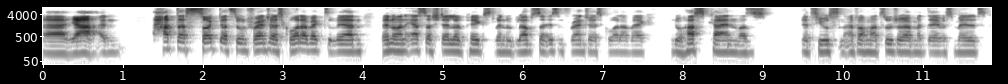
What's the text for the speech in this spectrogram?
äh, ja, ein, hat das Zeug dazu, ein Franchise Quarterback zu werden. Wenn du an erster Stelle pickst, wenn du glaubst, da ist ein Franchise Quarterback und du hast keinen, was jetzt Houston einfach mal zuschreibe mit Davis Mills.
